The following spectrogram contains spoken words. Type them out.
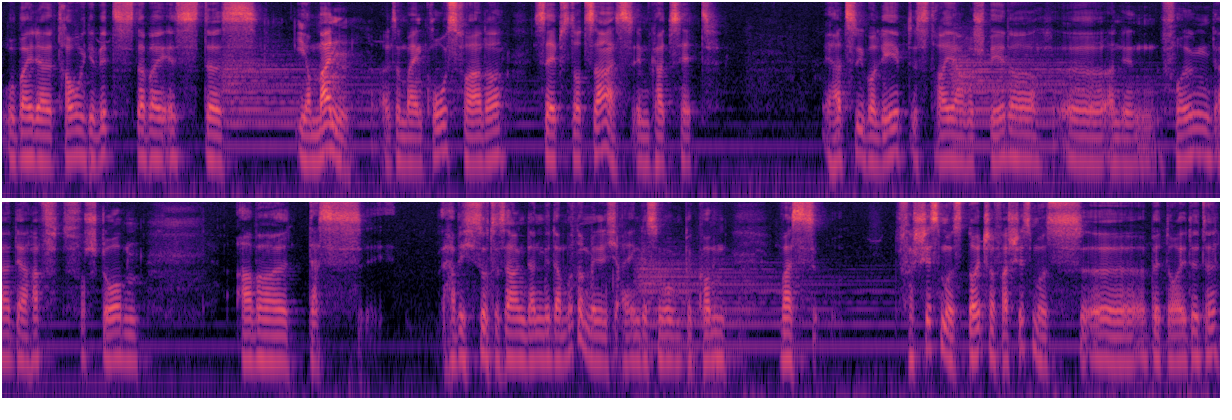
wobei der traurige Witz dabei ist, dass ihr Mann, also mein Großvater, selbst dort saß im KZ er hat es überlebt, ist drei Jahre später äh, an den Folgen der, der Haft verstorben. Aber das habe ich sozusagen dann mit der Muttermilch eingesogen bekommen, was Faschismus, deutscher Faschismus äh, bedeutete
